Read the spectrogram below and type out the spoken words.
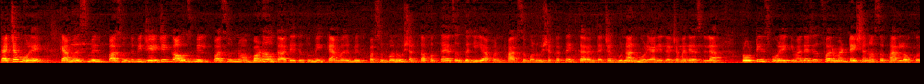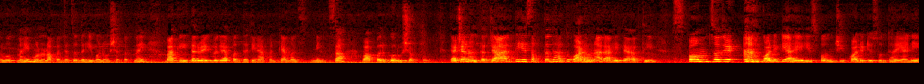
त्याच्यामुळे कॅमल्स मिल्कपासून तुम्ही जे जे काउज मिल्कपासून बनवता ते तुम्ही कॅमल मिल्कपासून बनवू शकता. फक्त याचं दही आपण फारसं बनवू शकत नाही कारण त्याच्या गुणांमुळे आणि त्याच्यामध्ये असलेल्या प्रोटीन्समुळे किंवा त्याचं फर्मेंटेशन असं फार लवकर होत नाही म्हणून आपण त्याचं दही बनवू शकत नाही. बाकी इतर वेगवेगळ्या पद्धतीने आपण कॅमल्स मिल्कचा वापर करू शकतो. त्याच्यानंतर ज्या अर्थी हे सप्तधातू वाढवणार आहे त्या अर्थी स्पमचं जे क्वालिटी आहे ही स्पमची क्वालिटी सुद्धा याने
